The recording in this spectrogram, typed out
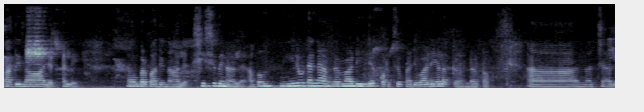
പതിനാല് അല്ലേ? നവംബർ പതിനാല് ശിശുദിനമല്ലേ അപ്പം നീലൂട്ടന്റെ അംഗൻവാടിയിൽ കുറച്ച് പരിപാടികളൊക്കെ ഉണ്ട് കേട്ടോ. എന്ന് വെച്ചാൽ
